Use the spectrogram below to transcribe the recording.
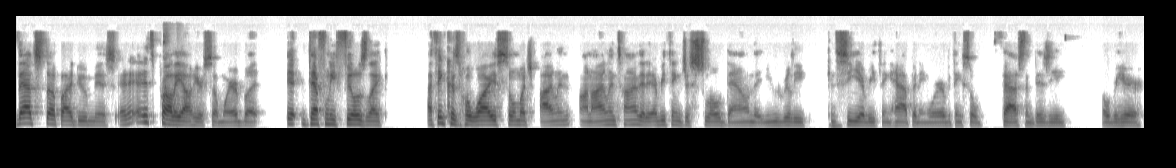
that stuff I do miss, and it's probably out here somewhere, but it definitely feels like I think because Hawaii is so much island on island time that everything just slowed down that you really can see everything happening where everything's so fast and busy over here.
